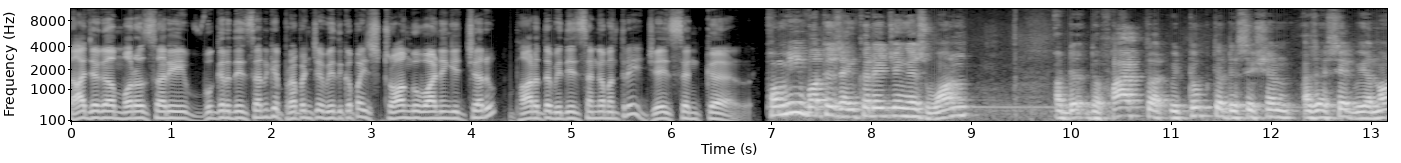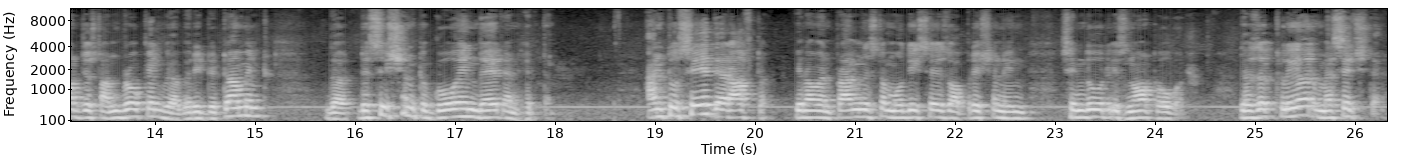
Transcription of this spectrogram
తాజాగా మరోసారి ఉగ్రదేశానికి ప్రపంచ వేదికపై స్ట్రాంగ్ వార్నింగ్ ఇచ్చారు భారత విదేశాంగ మంత్రి జయశంకర్ For మీ what is encouraging is uh, the, the fact that we took the decision. As I said, we are not just unbroken, we are very determined. The decision to go in there and hit them. And to say thereafter, you know, when Prime Minister Modi says Operation in Sindoor is not over, there's a clear message there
